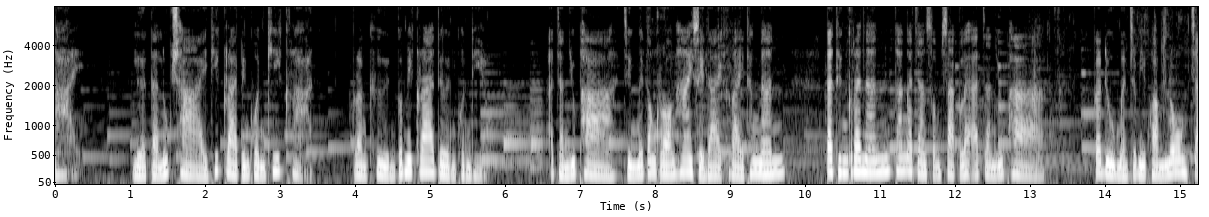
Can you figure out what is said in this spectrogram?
ตาย เหลือแต่ลูกชายที่กลายเป็นคนขี้ขลาด กลางคืนก็ไม่กล้าเดินคนเดียว อาจารย์ยุพาจึงไม่ต้องร้องไห้เสียดายใครทั้งนั้น แต่ถึงกระนั้นทั้งอาจารย์สมศักดิ์และอาจารย์ยุพา ก็ดูเหมือนจะมีความโล่งใจ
